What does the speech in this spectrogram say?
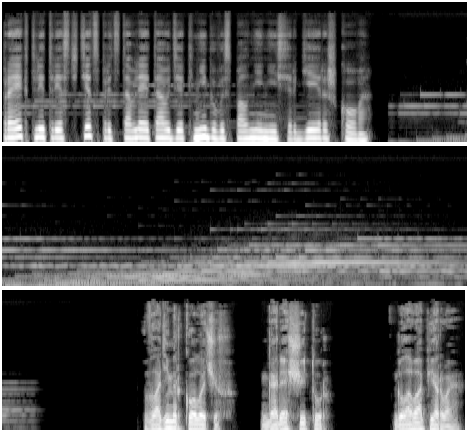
Проект «Литрес Чтец» представляет аудиокнигу в исполнении Сергея Рыжкова. Владимир Колычев. Горящий тур. Глава первая.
